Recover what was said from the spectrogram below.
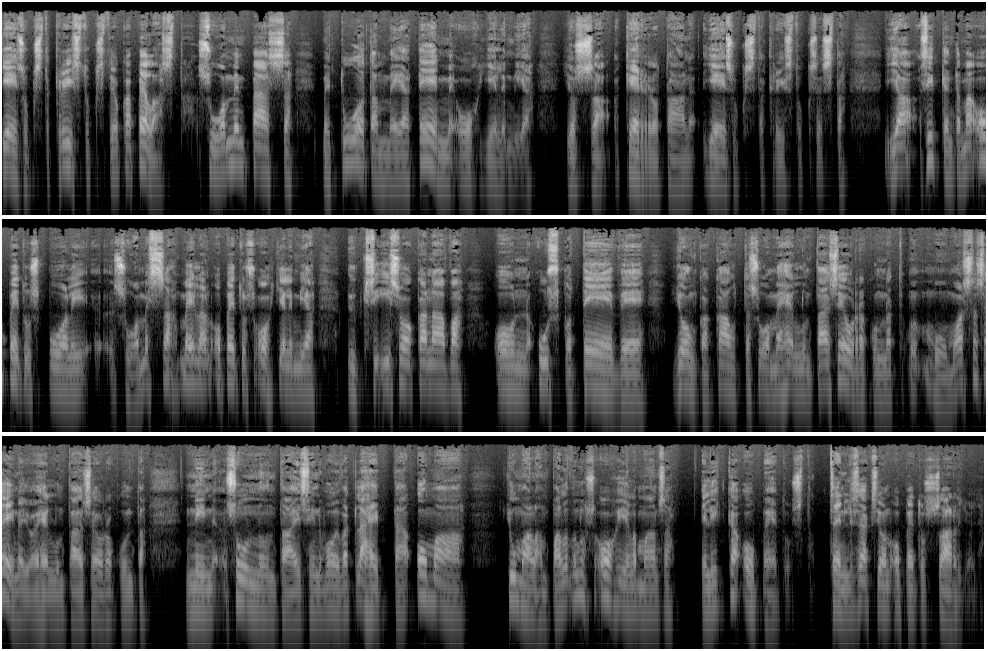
Jeesuksesta, Kristuksesta, joka pelastaa. Suomen päässä me tuotamme ja teemme ohjelmia, jossa kerrotaan Jeesuksesta, Kristuksesta. Ja sitten tämä opetuspuoli. Suomessa meillä on opetusohjelmia. Yksi iso kanava on Usko TV, jonka kautta Suomen helluntai-seurakunnat, muun muassa Seinäjoen helluntai-seurakunta, niin sunnuntaisin voivat lähettää omaa Jumalan palvelusohjelmaansa, eli opetusta. Sen lisäksi on opetussarjoja.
